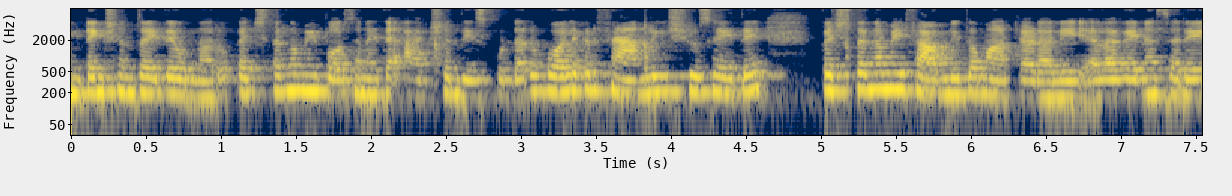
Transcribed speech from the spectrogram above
ఇంటెన్షన్తో అయితే ఉన్నారు. ఖచ్చితంగా మీ పర్సన్ అయితే యాక్షన్ తీసుకుంటారు. ఒకవేళ ఇక్కడ ఫ్యామిలీ ఇష్యూస్ అయితే ఖచ్చితంగా మీ ఫ్యామిలీతో మాట్లాడాలి. ఎలాగైనా సరే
